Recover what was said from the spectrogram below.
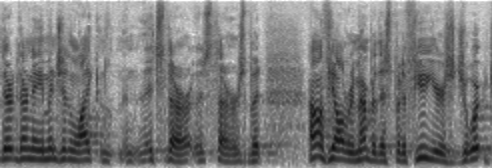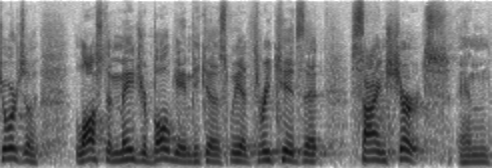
Their, their name engine, like it's their, it's theirs. But I don't know if y'all remember this, but a few years Georgia lost a major bowl game because we had three kids that signed shirts, and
